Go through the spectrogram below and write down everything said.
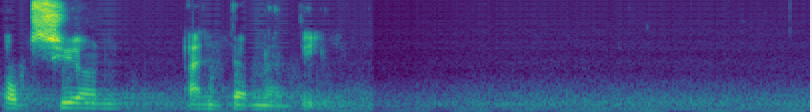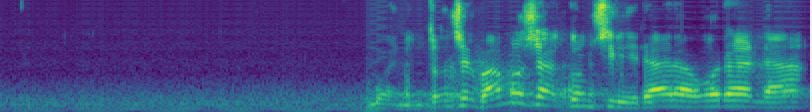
opción alternativa. Bueno, entonces vamos a considerar ahora la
